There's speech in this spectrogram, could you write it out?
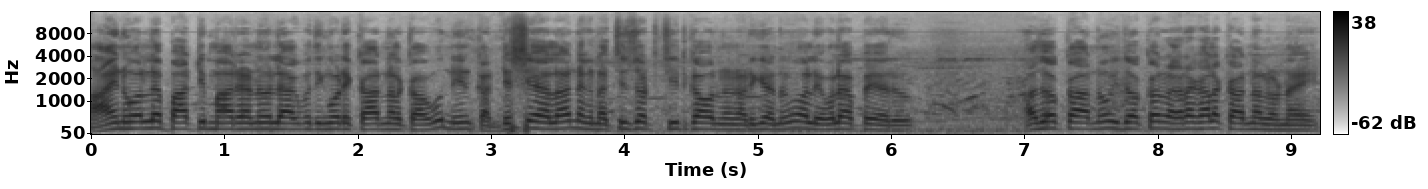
ఆయన వల్లే పార్టీ మారాను లేకపోతే ఇంకోటి కారణాలు కావు. నేను కంటెస్ట్ చేయాలా? నాకు నచ్చిన చోట సీట్ కావాలని అడిగాను. వాళ్ళు ఇవ్వలేకపోయారు. అదొక కారణం. ఇదొక రకరకాల కారణాలు ఉన్నాయి.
